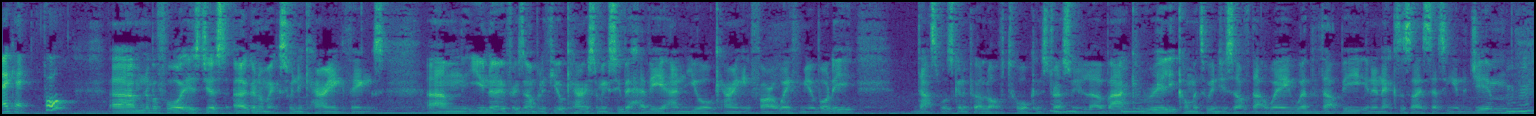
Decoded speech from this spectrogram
Okay. Four. Um, number four is just ergonomics when you're carrying things. Um, you know for example if you're carrying something super heavy and you're carrying it far away from your body that's what's going to put a lot of torque and stress on your lower back. Really common to injure yourself that way, whether that be in an exercise setting in the gym,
